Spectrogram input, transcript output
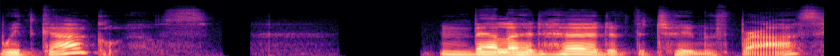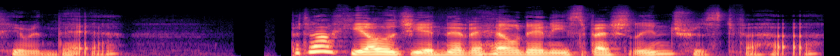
with gargoyles. Bella had heard of the Tomb of Brass here and there, but archaeology had never held any special interest for her.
